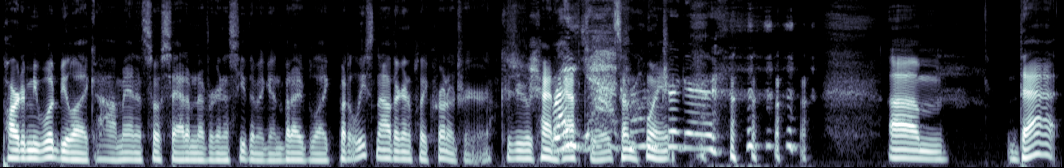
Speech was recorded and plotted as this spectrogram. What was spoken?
part of me would be like, oh man, it's so sad. I'm never going to see them again. But I'd be like, but at least now they're going to play Chrono Trigger because you kind of right, have to yeah, at some Chrono point. Trigger. um, that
